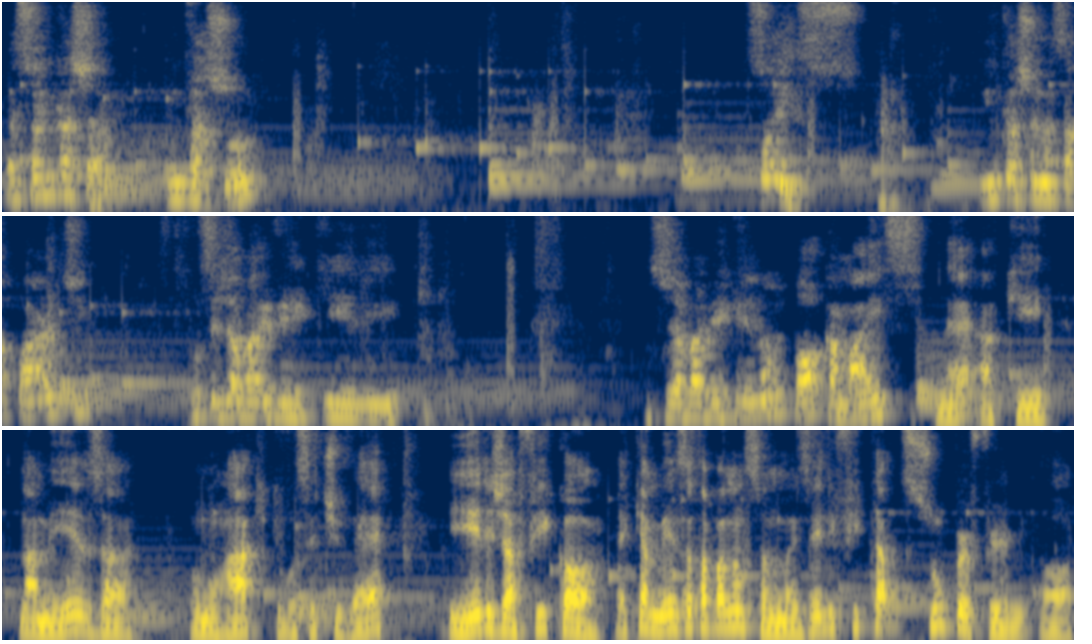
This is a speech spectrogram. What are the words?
É só encaixar. Encaixou. Só isso. Encaixou nessa parte, você já vai ver que ele você já vai ver que ele não toca mais, né, aqui na mesa ou no rack que você tiver. E ele já fica, ó, é que a mesa tá balançando, mas ele fica super firme, ó.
